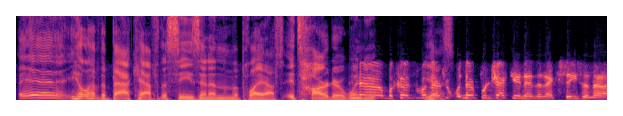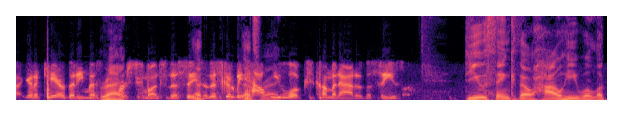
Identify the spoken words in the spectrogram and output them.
to eh, he'll have the back half of the season and then the playoffs. It's harder when no, you, because when, Yes. they're, when they're projecting in the next season, they're not going to care that he missed Right. the first two months of the season. That- it's going to be how he looks coming out of the season. Do you think though how he will look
